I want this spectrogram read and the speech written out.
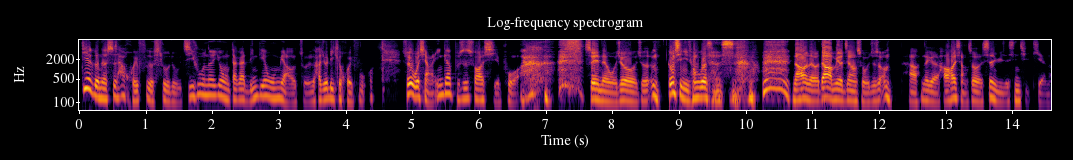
第二个呢，是他回复的速度，几乎呢用大概零点五秒左右，他就立刻回复我。所以我想，应该不是说要胁迫啊。所以呢，我就就嗯，恭喜你通过测试。然后呢，我当然没有这样说，我就说嗯。好，那个好好享受剩余的星期天哦。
